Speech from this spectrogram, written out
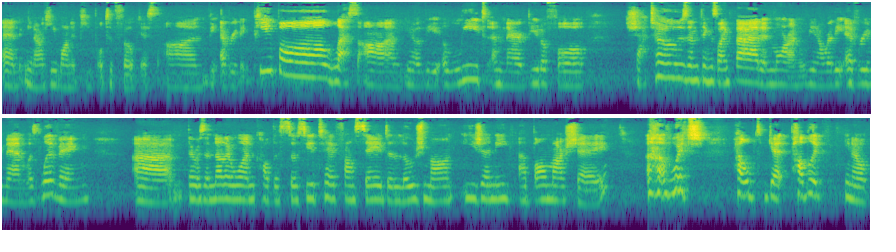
and you know he wanted people to focus on the everyday people, less on you know the elite and their beautiful chateaus and things like that, and more on you know where the everyman was living. Um, there was another one called the Société Française de Logement Hygiénique à Bon Marché, uh, which helped get public, you know,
